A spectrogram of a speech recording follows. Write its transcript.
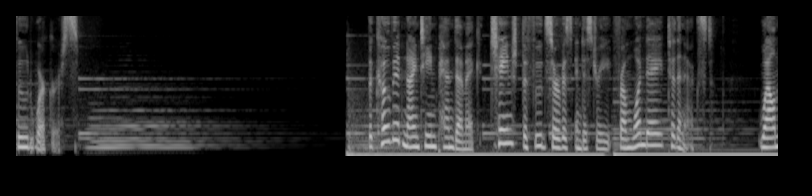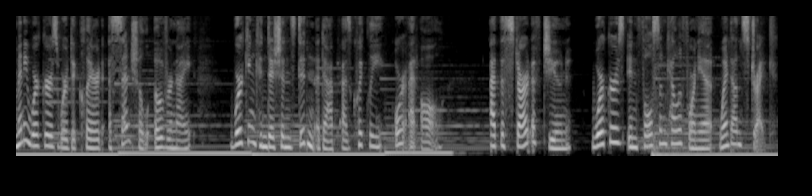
food workers. The COVID 19 pandemic changed the food service industry from one day to the next. While many workers were declared essential overnight, working conditions didn't adapt as quickly or at all. At the start of June, workers in Folsom, California went on strike,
